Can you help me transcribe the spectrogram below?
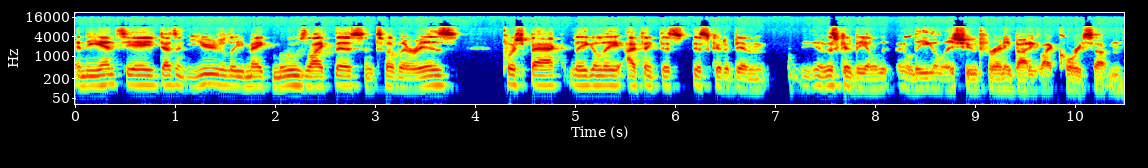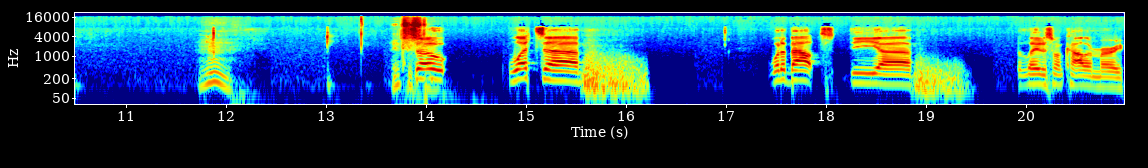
and the NCAA doesn't usually make moves like this until there is pushback legally. I think this this could have been, you know, this could be a, a legal issue for anybody like Corey Sutton. Hmm. So, what uh, what about the uh, the latest on Kyler Murray,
